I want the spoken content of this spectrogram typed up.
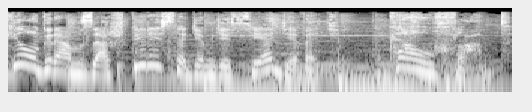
kilogram za 4,79. Kaufland.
